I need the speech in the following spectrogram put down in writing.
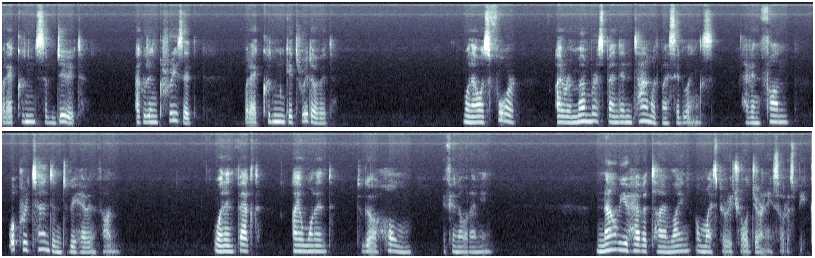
but I couldn't subdue it. I could increase it, but I couldn't get rid of it. When I was four, I remember spending time with my siblings, having fun or pretending to be having fun, when in fact I wanted to go home, if you know what I mean. Now you have a timeline of my spiritual journey, so to speak.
